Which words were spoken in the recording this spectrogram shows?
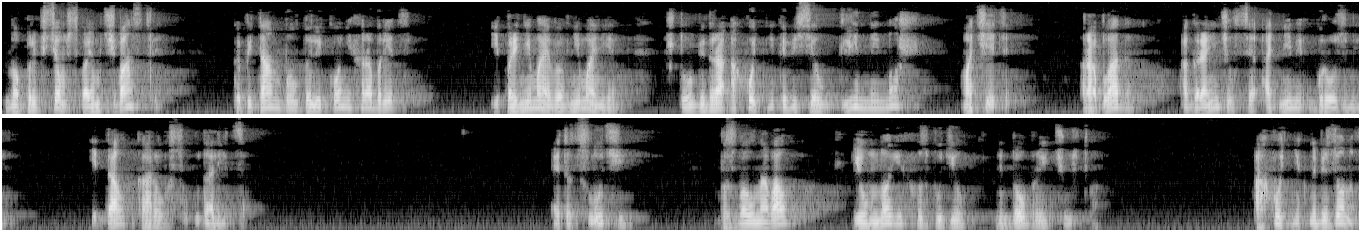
Но при всем своем чванстве капитан был далеко не храбрец, и, принимая во внимание, что у бедра охотника висел длинный нож, мачете, Раблада ограничился одними угрозами и дал Карлосу удалиться. Этот случай взволновал и у многих возбудил недобрые чувства. Охотник на бизонов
